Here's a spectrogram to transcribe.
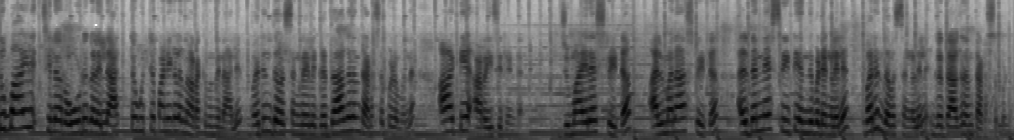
ദുബായിൽ ചില റോഡുകളിൽ അറ്റകുറ്റപ്പണികൾ നടക്കുന്നതിനാൽ വരും ദിവസങ്ങളിൽ ഗതാഗതം തടസ്സപ്പെടുമെന്ന് ആർ ടി എ അറിയിച്ചിട്ടുണ്ട്. ജുമൈര സ്ട്രീറ്റ് അൽമന സ്ട്രീറ്റ് അൽദന്നെ സ്ട്രീറ്റ് എന്നിവിടങ്ങളിൽ വരും ദിവസങ്ങളിൽ ഗതാഗതം തടസ്സപ്പെടും.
